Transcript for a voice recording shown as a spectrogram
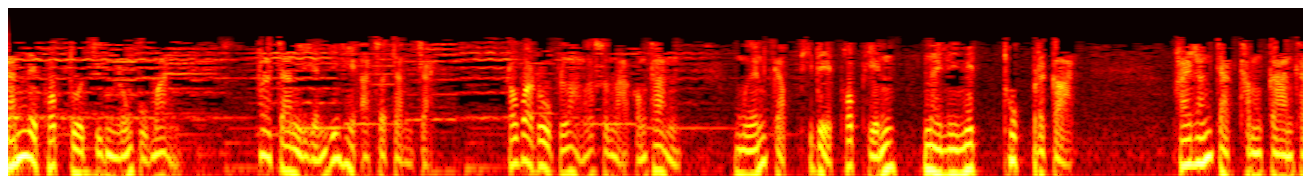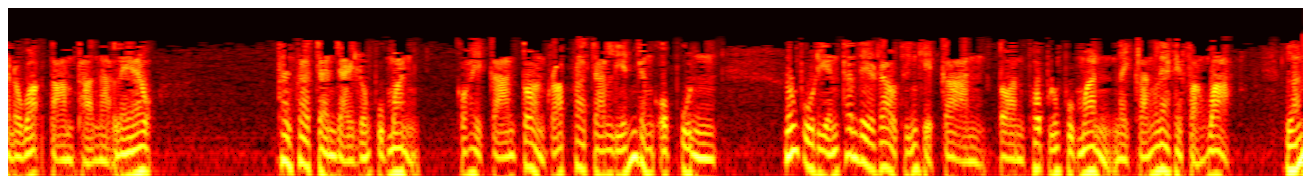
ครั้นได้พบตัวจริงหลวงปู่มั่น พระอาจารย์เหรียญยิ่งให้อัศจรรย์ใจ เพราะว่ารูปร่างลักษณะของท่าน เหมือนกับที่เดชพบเห็นในนิมิตทุกประกาศภายหลังจากทำการคารวะตามฐานะแล้ว ท่านพระอาจารย์ใหญ่หลวงปู่มั่น ก็ให้การต้อนรับพระอาจารย์เหรียญอย่างอบอุ่นหลวงปู่เหรียญท่านได้เล่าถึงเหตุการณ์ ตอนพบหลวงปู่มั่นในครั้งแรกให้ฟังว่า หลัง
